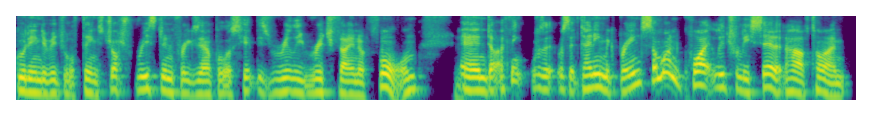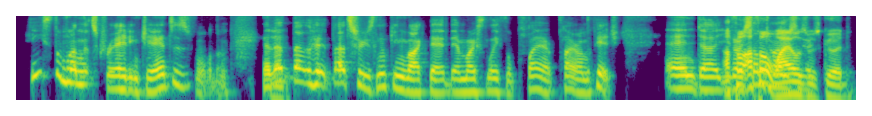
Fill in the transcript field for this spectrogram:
good individual things. Josh Risdon, for example, has hit this really rich vein of form. Mm-hmm. And I think was it was it Danny McBreen? Someone quite literally said at halftime, he's the one that's creating chances for them. And that, that, that's who's looking like their, their most lethal player player on the pitch. And uh, I, thought, I thought Wales was good.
